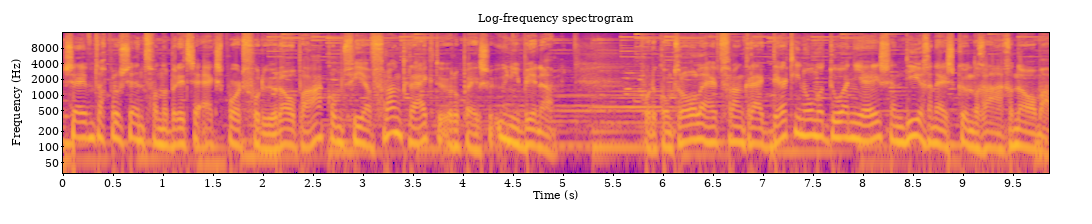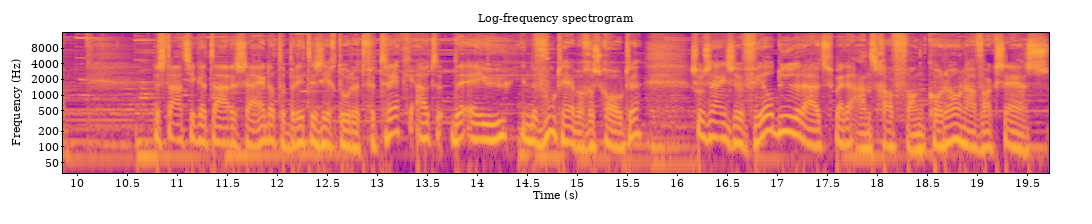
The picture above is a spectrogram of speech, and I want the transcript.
70% van de Britse export voor Europa komt via Frankrijk de Europese Unie binnen. Voor de controle heeft Frankrijk 1300 douaniers en diergeneeskundigen aangenomen. De staatssecretaris zei dat de Britten zich door het vertrek uit de EU in de voet hebben geschoten. Zo zijn ze veel duurder uit bij de aanschaf van coronavaccins.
